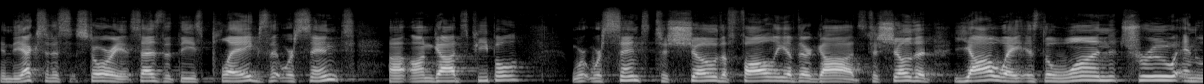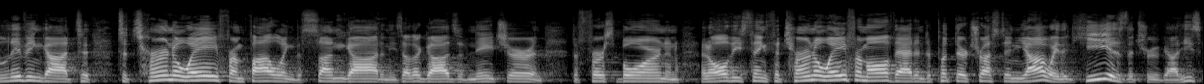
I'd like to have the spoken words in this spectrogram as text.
In the Exodus story, it says that these plagues that were sent uh, on God's people were, sent to show the folly of their gods, to show that Yahweh is the one true and living God, to, to turn away from following the sun god and these other gods of nature and the firstborn and, and all these things, to turn away from all of that and to put their trust in Yahweh, that He is the true God. He's,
